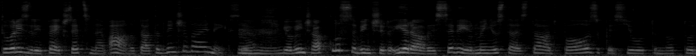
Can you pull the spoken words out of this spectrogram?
Tu vari izdarīt pēkšņu secinājumu, ah, nu tā tad viņš ir vainīgs. Ja? Mm -hmm. Jo viņš apklusa, viņš ir ierāvis sevi un viņa uztaisīja tādu pozu, ka es jūtu, nu, tur,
